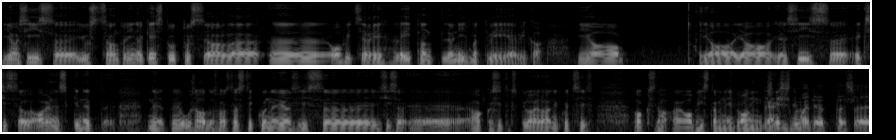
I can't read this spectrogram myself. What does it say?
ja siis äh, just see Antonina, kes tutvus seal äh, ohvitseri, leitnant Leonid Matvejeviga ja ja, ja, ja siis äh, eks siis seal areneski need, need usaldus vastastikune ja siis, äh, siis hakkasid üks külaelanikud siis hakkasid abistama neid vange. kas see käis siis niimoodi, et see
